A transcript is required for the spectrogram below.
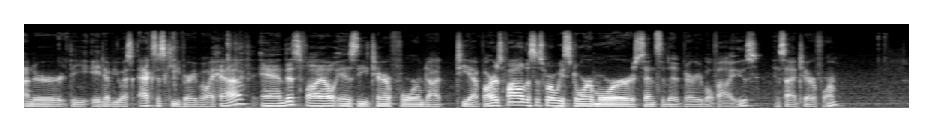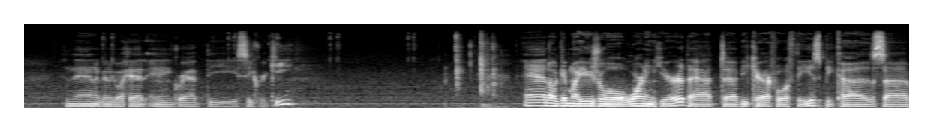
under the AWS access key variable I have. And this file is the terraform.tfvars file. This is where we store more sensitive variable values inside Terraform. And then I'm going to go ahead and grab the secret key. And I'll give my usual warning here that uh, be careful with these because uh,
